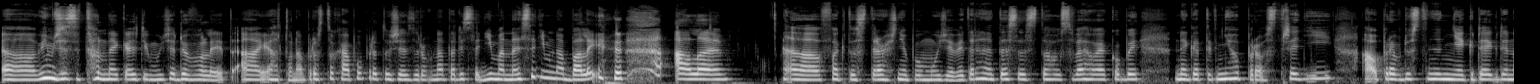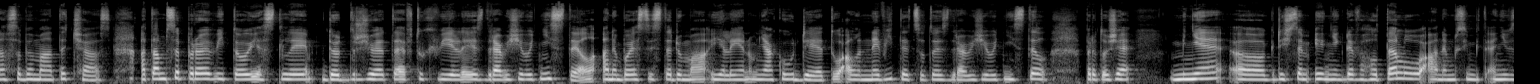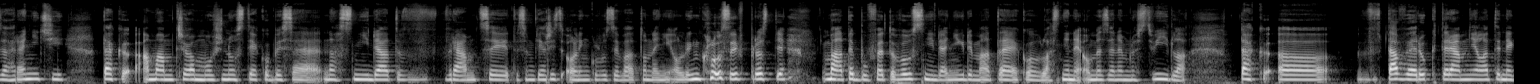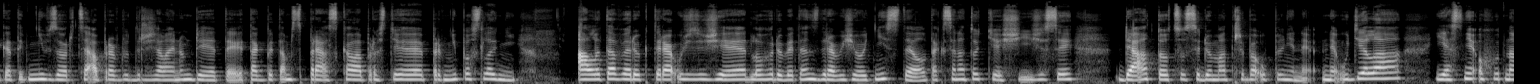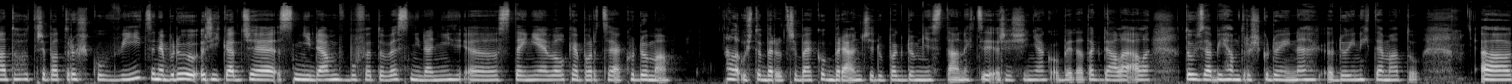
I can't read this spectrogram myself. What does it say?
Uh, vím, že si to ne každý může dovolit a já to naprosto chápu, protože zrovna tady sedím a nesedím na Bali, ale Uh, fakt to strašně pomůže. Vytrhnete se z toho svého jakoby negativního prostředí a opravdu jste někde, kde na sebe máte čas. A tam se projeví to, jestli dodržujete v tu chvíli zdravý životní styl, anebo jestli jste doma jeli jenom nějakou dietu, ale nevíte, co to je zdravý životní styl. Protože mě, eh, když jsem i někde v hotelu a nemusím být ani v zahraničí, tak a mám třeba možnost jakoby se nasnídat v rámci, to jsem chtěla říct all inclusive, a to není all inclusive, prostě máte bufetovou snídaní, kde máte jako vlastně neomezené množství jídla, tak uh, ta Veru, která měla ty negativní vzorce a opravdu držela jenom diety, tak by tam spráskala prostě první, poslední. Ale ta Veru, která už žije dlouhodobě ten zdravý životní styl, tak se na to těší, že si dá to, co si doma třeba úplně ne- neudělá, jasně ochutná toho třeba trošku víc. Nebudu říkat, že snídám v bufetové snídaní e, stejně velké porce jako doma, ale už to beru třeba jako branč, že jdu pak do města, nechci řešit nějak oběd a tak dále, ale to už zabíhám trošku do jiných, do jiných tématů.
